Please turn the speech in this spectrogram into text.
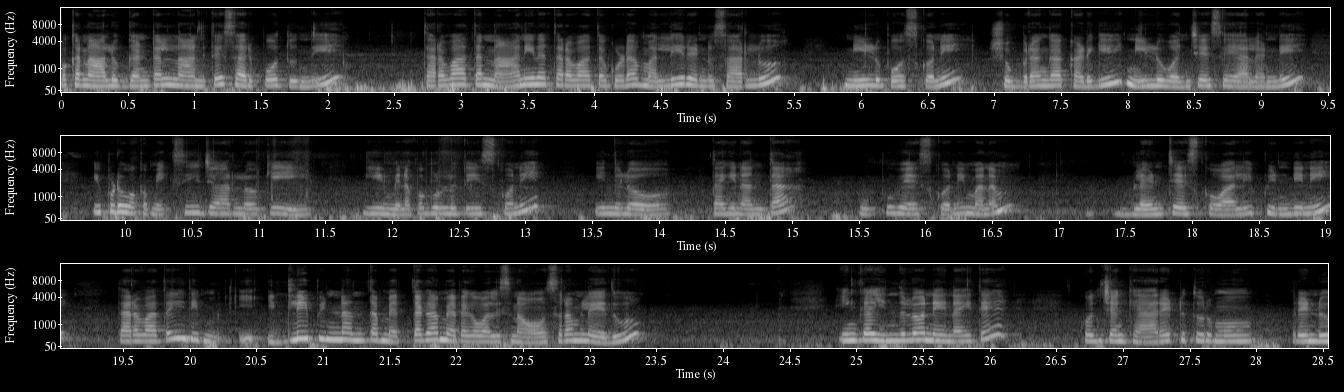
ఒక నాలుగు గంటలు నానితే సరిపోతుంది. తర్వాత నానిన తర్వాత కూడా మళ్ళీ రెండు సార్లు నీళ్ళు పోసుకొని శుభ్రంగా కడిగి నీళ్ళు వంచేసేయాలండి. ఇప్పుడు ఒక మిక్సీ జార్లోకి ఈ మినపగుళ్ళు తీసుకొని ఇందులో తగినంత ఉప్పు వేసుకొని మనం బ్లెండ్ చేసుకోవాలి పిండిని. తర్వాత ఇది ఇడ్లీ పిండి అంత మెత్తగా మెదగవలసిన అవసరం లేదు. ఇంకా ఇందులో నేనైతే కొంచెం క్యారెట్ తురుము రెండు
